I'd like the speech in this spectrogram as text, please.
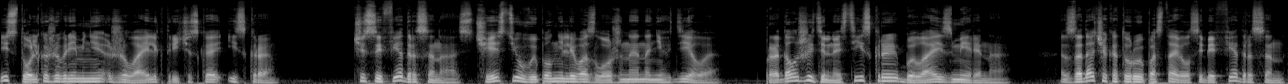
и столько же времени жила электрическая искра. Часы Федерсона с честью выполнили возложенное на них дело. Продолжительность искры была измерена. Задача, которую поставил себе Федерсон,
